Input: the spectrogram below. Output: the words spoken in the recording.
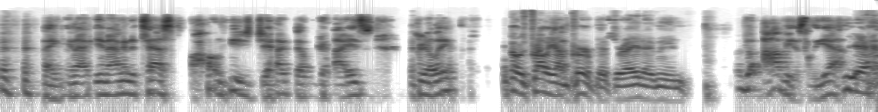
like you're not you're not going to test all these jacked up guys, really. That was probably on purpose, right? I mean, Obviously, yeah. yeah.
